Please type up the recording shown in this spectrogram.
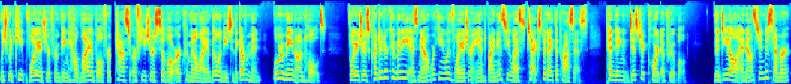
which would keep Voyager from being held liable for past or future civil or criminal liability to the government, will remain on hold. Voyager's creditor committee is now working with Voyager and Binance US to expedite the process, pending district court approval. The deal, announced in December,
